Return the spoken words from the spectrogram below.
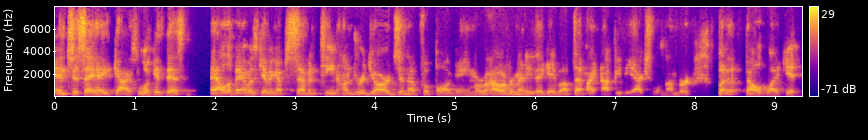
and to say, hey, guys, look at this. Alabama's giving up 1,700 yards in a football game, or however many they gave up. That might not be the actual number, but it felt like it.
